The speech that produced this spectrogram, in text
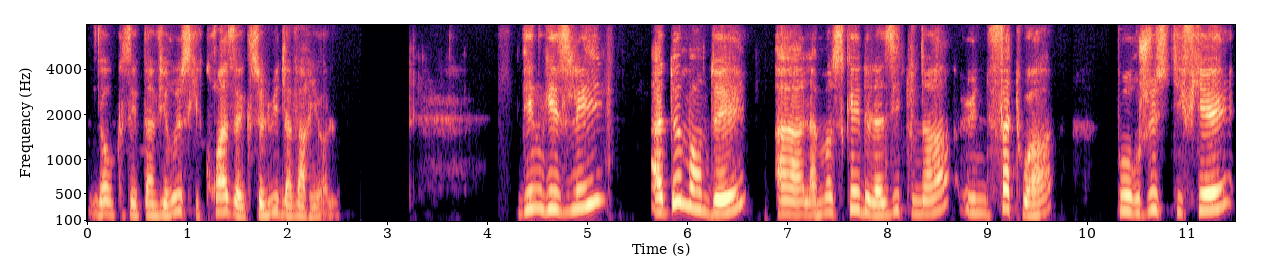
donc c'est un virus qui croise avec celui de la variole. Dean Gisley a demandé à la mosquée de la Zitouna une fatwa pour justifier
